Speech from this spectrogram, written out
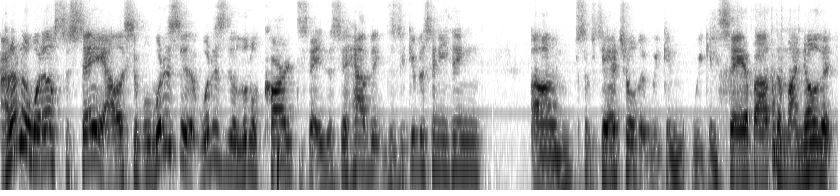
I don't know what else to say, Alex. But what is it? What does the little card say? Does it have? Does it give us anything um, substantial that we can we can say about them? I know that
